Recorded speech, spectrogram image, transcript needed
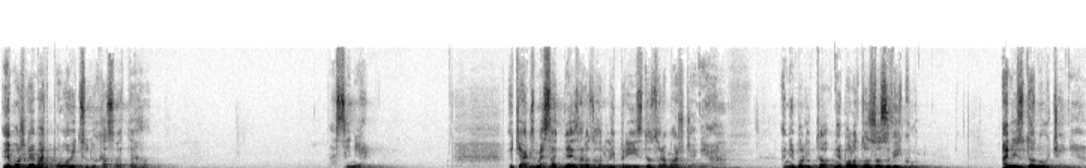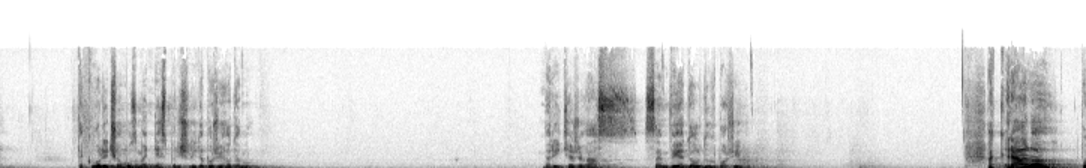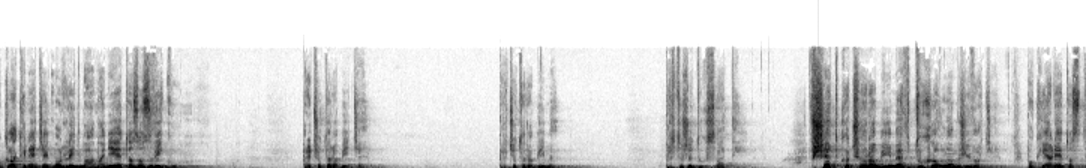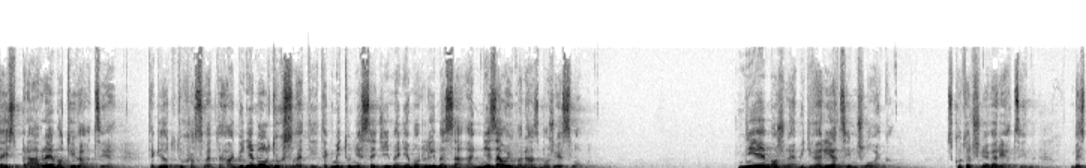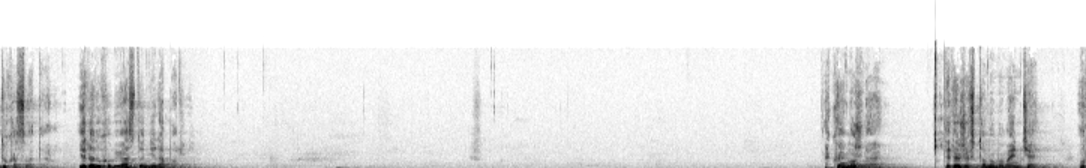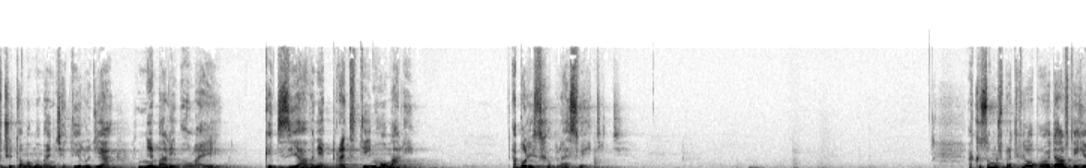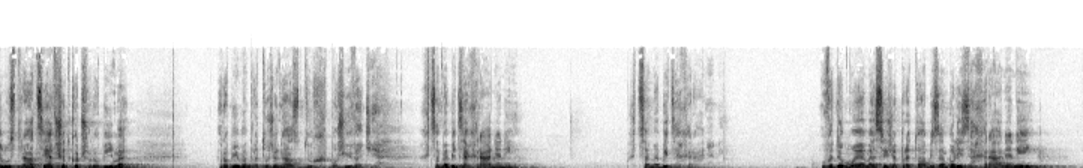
Je možné mať polovicu Ducha Svetého? Asi nie. Viete, ak sme sa dnes rozhodli prísť do zhromaždenia a neboli to, nebolo to zo zvyku, ani z donútenia, tak kvôli čomu sme dnes prišli do Božieho domu? Veríte, že vás sem viedol Duch Boží? Ak ráno poklaknete k modlitbám a nie je to zo zvyku, prečo to robíte? Prečo to robíme? Pretože Duch Svetý. Všetko, čo robíme v duchovnom živote, pokiaľ je to z tej správnej motivácie, tak je od Ducha Svetého. Ak by nebol Duch Svetý, tak my tu nesedíme, nemodlíme sa a nezaujíma nás Božie slovo. Nie je možné byť veriacím človekom, skutočne veriacím, bez Ducha Svetého. Jednoducho by vás to nenapadlo. Ako je možné, teda, že v tom momente, v určitom momente tí ľudia nemali olej, keď zjavne predtým ho mali a boli schopné svietiť. Ako som už pred chvíľou povedal v tých ilustráciách, všetko, čo robíme, robíme, pretože nás duch Boží vedie. Chceme byť zachránení? Chceme byť zachránení. Uvedomujeme si, že preto, aby sme boli zachránení,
